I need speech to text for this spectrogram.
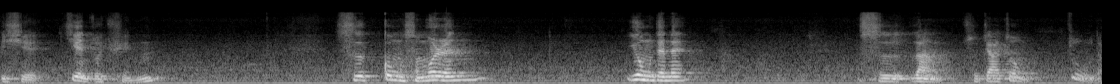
一些建筑群，是供什么人用的呢？是让出家众住的。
